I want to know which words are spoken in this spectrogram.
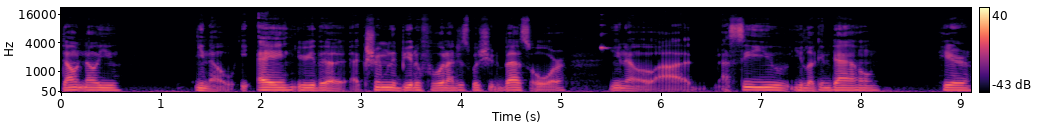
don't know you you know a you're either extremely beautiful and i just wish you the best or you know i i see you you looking down. Here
